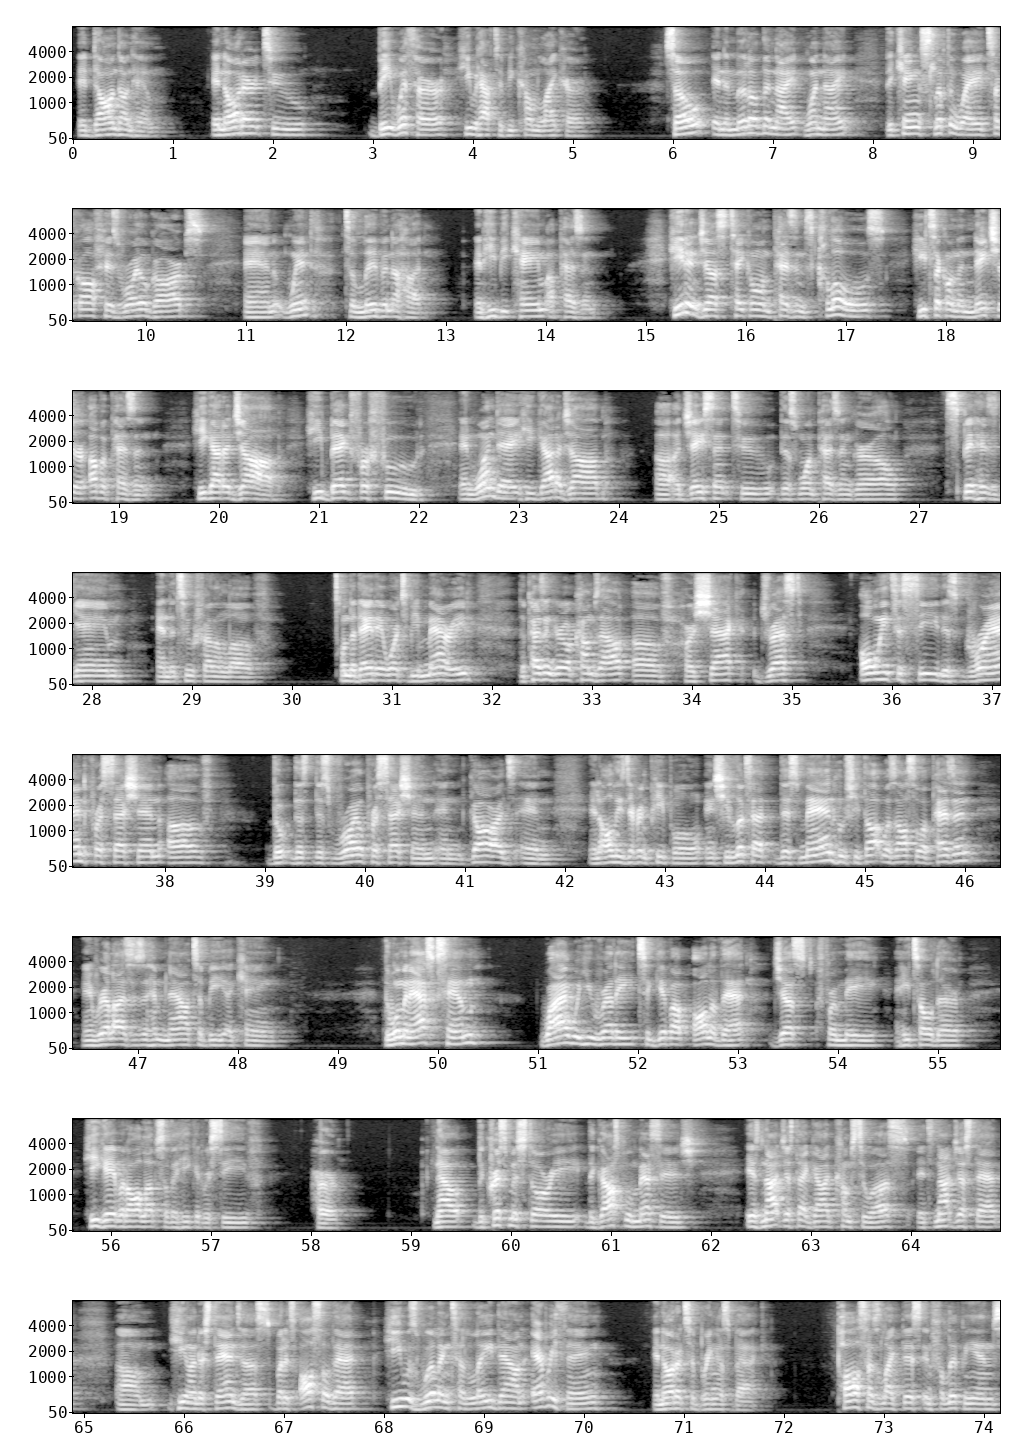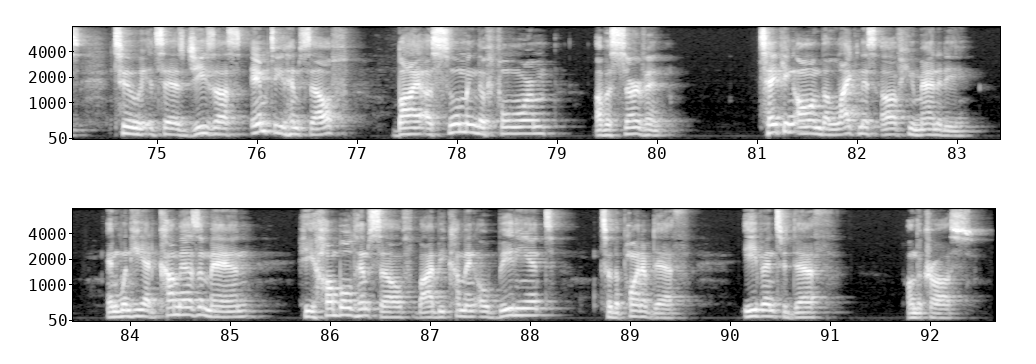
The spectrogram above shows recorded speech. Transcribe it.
it dawned on him in order to be with her, he would have to become like her. So, in the middle of the night, one night, the king slipped away, took off his royal garbs, and went to live in a hut, and he became a peasant. He didn't just take on peasants' clothes, he took on the nature of a peasant. He got a job, he begged for food, and one day he got a job uh, adjacent to this one peasant girl, spit his game, and the two fell in love. On the day they were to be married, the peasant girl comes out of her shack dressed only to see this grand procession of the, this, this royal procession and guards and, and all these different people. And she looks at this man who she thought was also a peasant and realizes him now to be a king. The woman asks him, Why were you ready to give up all of that just for me? And he told her, He gave it all up so that he could receive her. Now, the Christmas story, the gospel message is not just that God comes to us, it's not just that um, he understands us, but it's also that he was willing to lay down everything in order to bring us back. Paul says like this in Philippians 2 it says, Jesus emptied himself by assuming the form of a servant, taking on the likeness of humanity. And when he had come as a man, he humbled himself by becoming obedient to the point of death, even to death on the cross.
